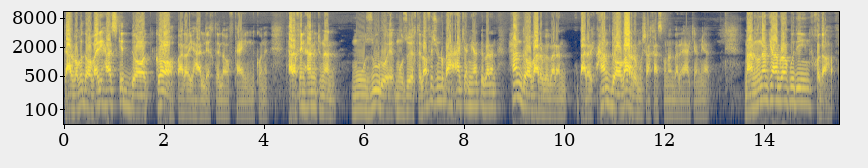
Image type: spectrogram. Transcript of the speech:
در واقع داوری هست که دادگاه برای حل اختلاف تعیین می‌کنه. طرفین هم می‌تونن موضوع رو موضوع اختلافشون رو به حکمیت ببرن هم داور رو ببرن. برای هم داور رو مشخص کنن برای حکمیت. ممنونم که همراه بودین. خداحافظ.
